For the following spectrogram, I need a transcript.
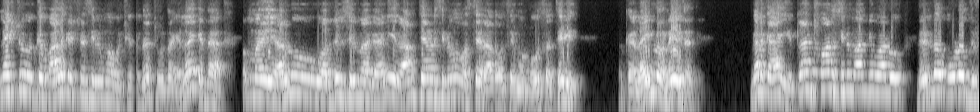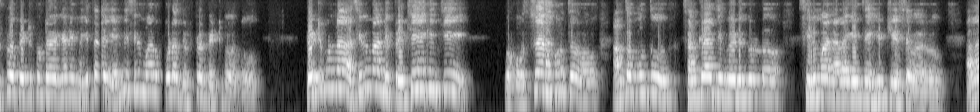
నెక్స్ట్ ఇంకా బాలకృష్ణ సినిమా వచ్చిందా చూద్దాం. ఇలా కదా? మరి అల్లు అర్జున్ సినిమా కానీ రామ్ చరణ్ సినిమా వస్తే రావచ్చేమో బహుశా తెలియదు ఒక లైన్లో లేదు అది. గనక ఇట్లాంటి వాళ్ళ సినిమాల్ని వాళ్ళు రెండో మూడో దృష్టిలో పెట్టుకుంటారు కానీ మిగతా ఎన్ని సినిమాలు కూడా దృష్టిలో పెట్టుకోరు. పెట్టుకున్న ఆ సినిమాని ప్రత్యేకించి ఒక ఉత్సాహంతో అంతకుముందు సంక్రాంతి వేడుకల్లో సినిమాని ఎలాగైతే హిట్ చేసేవారు అలా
